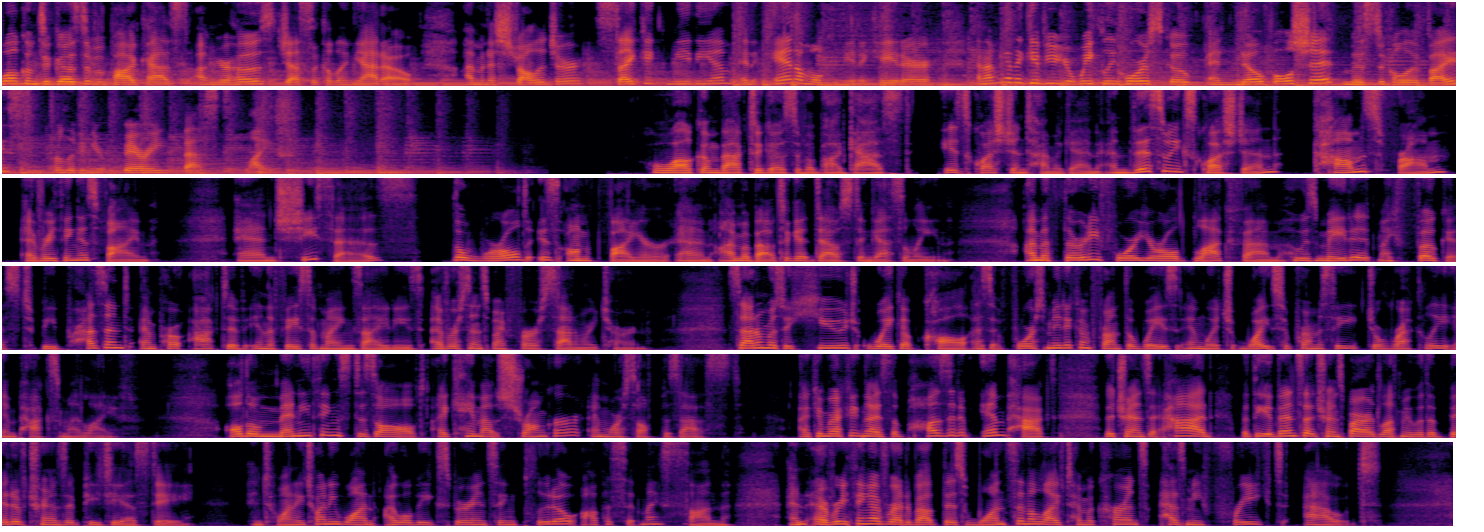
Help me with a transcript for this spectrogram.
Welcome to Ghost of a Podcast. I'm your host, Jessica Lanyadoo. I'm an astrologer, psychic medium, and animal communicator, and I'm going to give you your weekly horoscope and no bullshit mystical advice for living your very best life. Welcome back to Ghost of a Podcast. It's question time again, and this week's question comes from Everything is Fine. And she says, The world is on fire, and I'm about to get doused in gasoline. I'm a 34 year old black femme who has made it my focus to be present and proactive in the face of my anxieties ever since my first Saturn return. Saturn was a huge wake up call as it forced me to confront the ways in which white supremacy directly impacts my life. Although many things dissolved, I came out stronger and more self possessed. I can recognize the positive impact the transit had, but the events that transpired left me with a bit of transit PTSD. In 2021, I will be experiencing Pluto opposite my sun, and everything I've read about this once in a lifetime occurrence has me freaked out.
